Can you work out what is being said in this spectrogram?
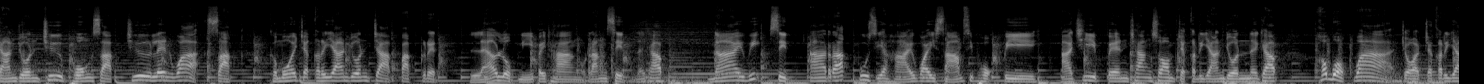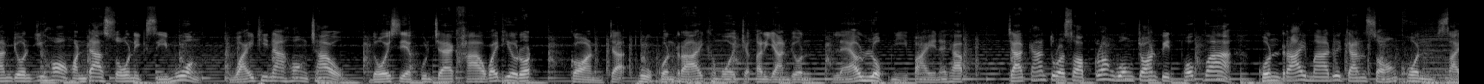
ยานยนต์ชื่อพงศักดิ์ชื่อเล่นว่าศักดิ์ขโมยจักรยานยนต์จากปากเกร็ด แล้วหลบหนีไปทางรังสิตนะครับนายวิสิทธิ์อารักษ์ผู้เสียหายวัย 36 ปี อาชีพเป็นช่างซ่อมจักรยานยนต์นะครับ เขาบอกว่าจอดจักรยานยนต์ยี่ห้อ Honda Sonic สีม่วง ไว้ที่หน้าห้องเช่า โดยเสียบกุญแจคาไว้ที่รถ ก่อนจะถูกคนร้ายขโมยจักรยานยนต์ แล้วหลบหนีไปนะครับจากการตรวจสอบกล้องวงจรปิดพบว่า คนร้ายมาด้วยกัน2คนใส่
